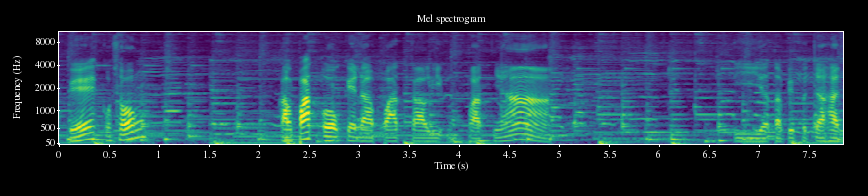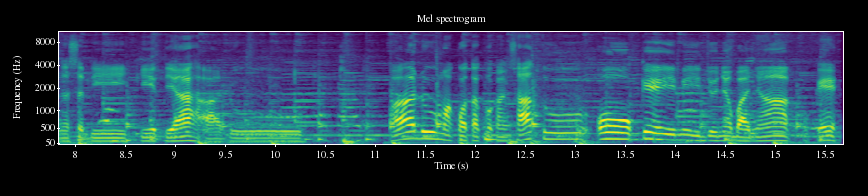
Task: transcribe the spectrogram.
Oke, kosong. Kalpat, oke dapat kali empatnya. Iya, tapi pecahannya sedikit ya. Aduh. Aduh, mahkota kurang satu. Oke, ini hijaunya banyak. Oke.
